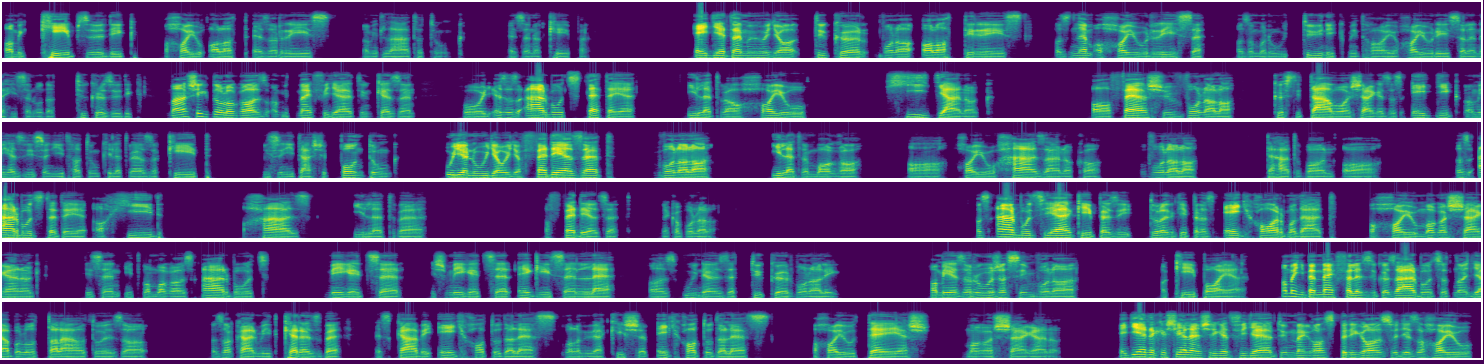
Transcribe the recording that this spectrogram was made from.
ami képződik a hajó alatt ez a rész, amit láthatunk ezen a képen. Egyértelmű, hogy a tükörvonal alatti rész az nem a hajó része, azonban úgy tűnik, mintha a hajó része lenne, hiszen oda tükröződik. Másik dolog az, amit megfigyeltünk ezen, hogy ez az árbóc teteje, illetve a hajó hídjának a felső vonala közti távolság, ez az egyik, amihez viszonyíthatunk, illetve ez a két viszonyítási pontunk. Ugyanúgy, ahogy a fedélzet vonala, illetve maga a hajó házának a vonala, tehát van a, az árbóc teteje, a híd, a ház, illetve a fedélzetnek a vonala. Az árbóc jelképezi tulajdonképpen az egy harmadát a hajó magasságának, hiszen itt van maga az árbóc, még egyszer, és még egyszer egészen le az úgynevezett tükörvonalig, ami ez a rózsaszín vonal a kép alján. Amennyiben megfelezzük az árbócot, nagyjából ott található ez a, az akármit keresztbe, ez kb. egy hatoda lesz, valamivel kisebb, egy hatoda lesz a hajó teljes magasságának. Egy érdekes jelenséget figyelhetünk meg, az pedig az, hogy ez a hajó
